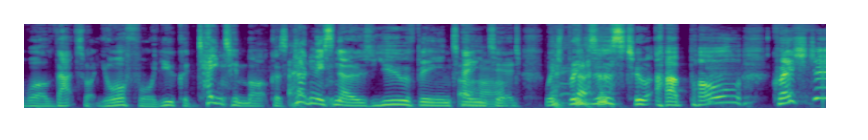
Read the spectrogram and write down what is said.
Well, that's what you're for. You could taint him, Mark, because goodness knows you've been tainted. Which brings us to our poll question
